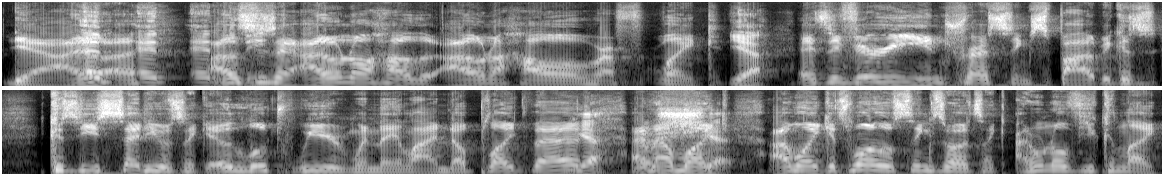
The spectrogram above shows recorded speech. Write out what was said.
Yeah, I, And- I, uh, and- and I was the- gonna say I don't know how the, I don't know how a ref like Yeah. it's a very interesting spot because because he said he was like it looked weird when they lined up like that Yeah, and no I'm like. I'm like it's one of those things though it's like I don't know if you can like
